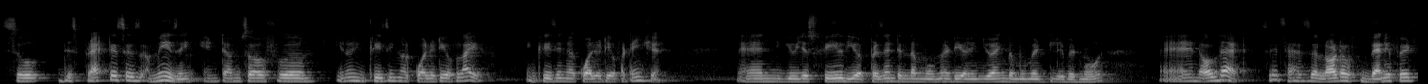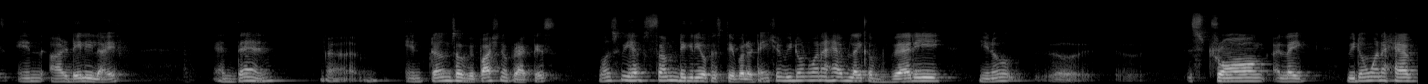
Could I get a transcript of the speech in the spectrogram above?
So this practice is amazing in terms of um, you know increasing our quality of life, increasing our quality of attention, and you just feel you are present in the moment, you are enjoying the moment a little bit more, and all that. So it has a lot of benefits in our daily life, and then uh, in terms of vipassana practice once we have some degree of stable attention we don't want to have like a very you know uh, strong like we don't want to have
